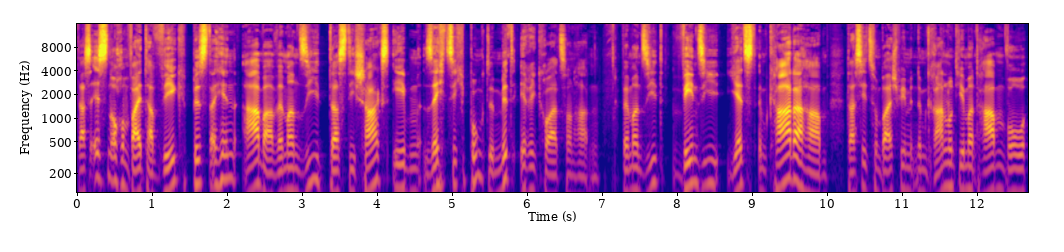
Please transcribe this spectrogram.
Das ist noch ein weiter Weg bis dahin, aber wenn man sieht, dass die Sharks eben 60 Punkte mit Erik Karlsson hatten, wenn man sieht, wen sie jetzt im Kader haben, dass sie zum Beispiel mit einem Granlund jemand haben, wo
